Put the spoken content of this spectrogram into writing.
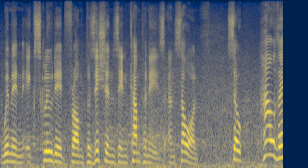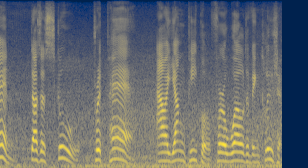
women excluded from positions in companies and so on? So how then does a school prepare our young people for a world of inclusion?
